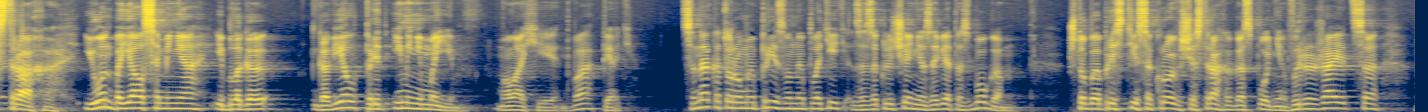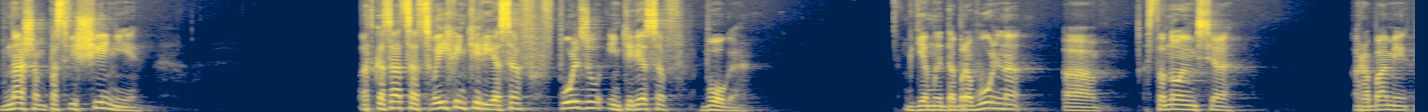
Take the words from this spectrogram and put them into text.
страха, и он боялся меня и благоговел пред именем моим». Малахии 2, 5. Цена, которую мы призваны платить за заключение завета с Богом – чтобы обрести сокровище страха Господня, выражается в нашем посвящении отказаться от своих интересов в пользу интересов Бога, где мы добровольно а, становимся рабами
